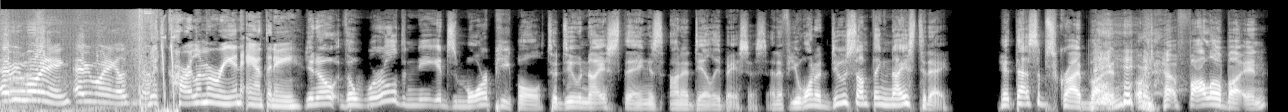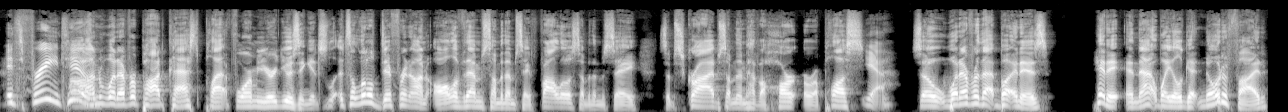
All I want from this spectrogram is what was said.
Every morning, every morning I listen to with Carla Marie and Anthony. You know, the world needs more people to do nice things on a daily basis. And if you want to do something nice today, hit that subscribe button or that follow button It's free too. on whatever podcast platform you're using. It's it's a little different on all of them. Some of them say follow, some of them say subscribe, some of them have a heart or a plus. yeah. So whatever that button is, hit it and that way you'll get notified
